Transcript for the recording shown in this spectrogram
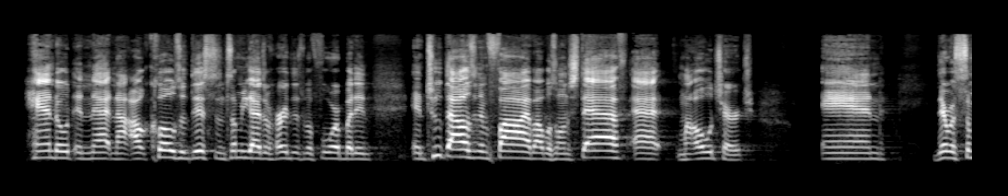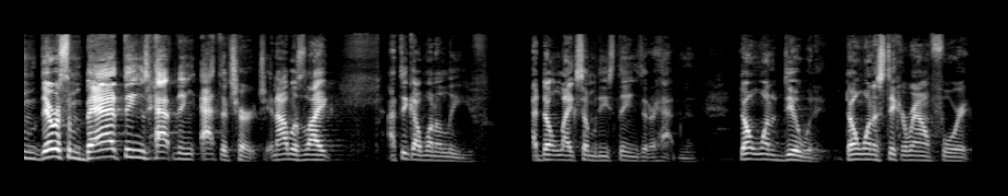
handled in that. Now I'll close with this, and some of you guys have heard this before, but in in 2005, I was on staff at my old church, and there was some there were some bad things happening at the church, and I was like, I think I want to leave. I don't like some of these things that are happening. Don't want to deal with it. Don't want to stick around for it.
